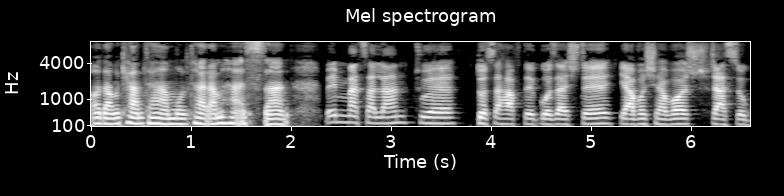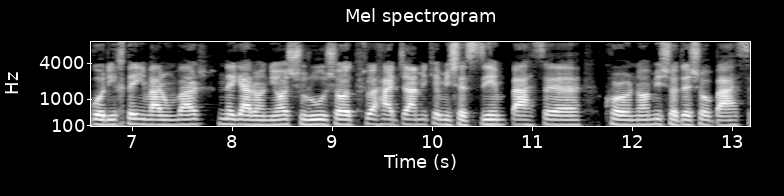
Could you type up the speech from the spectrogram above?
آدم کم تحمل ترم هستن. به مثلا تو دو سه هفته گذشته یواش یواش جست و گریخته این ور اونور نگرانی ها شروع شد. تو هر جمعی که میشستیم بحث کرونا میشدش و بحث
